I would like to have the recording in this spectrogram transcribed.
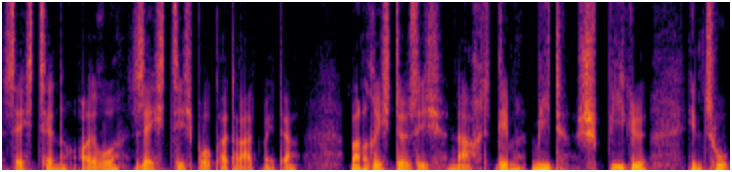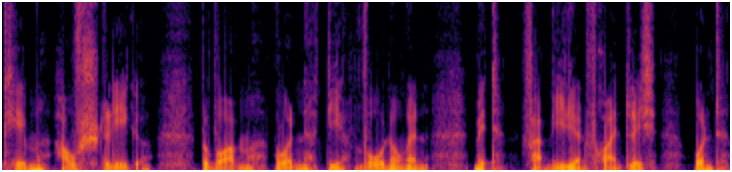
16,60 Euro pro Quadratmeter. Man richte sich nach dem Mietspiegel, hinzu kämen Aufschläge. Beworben wurden die Wohnungen mit familienfreundlich und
